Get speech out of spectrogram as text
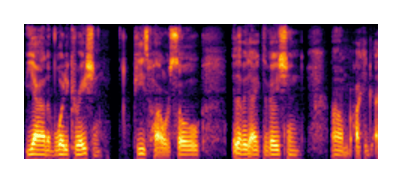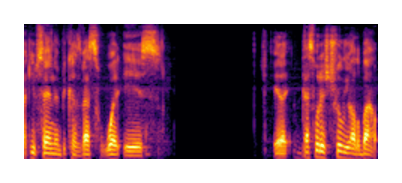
Beyond avoided creation, peace, power, soul, elevate activation. Um, I, I keep saying that because that's what is. It, that's what it's truly all about.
